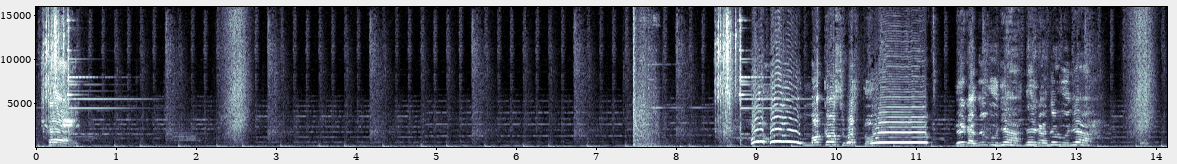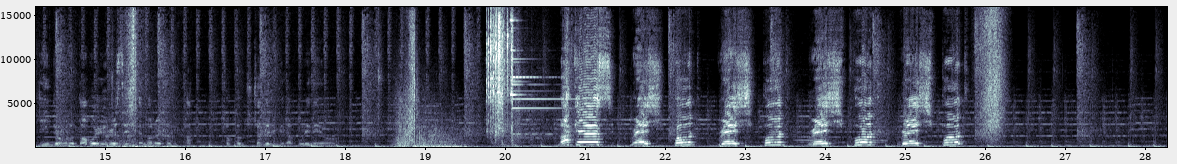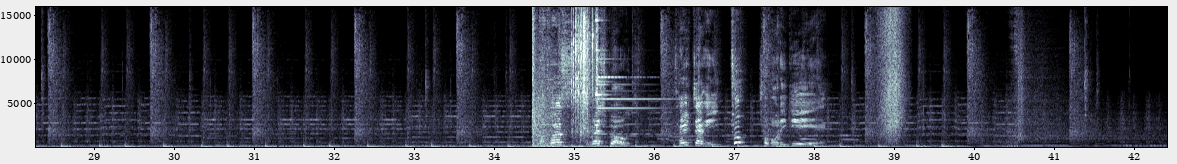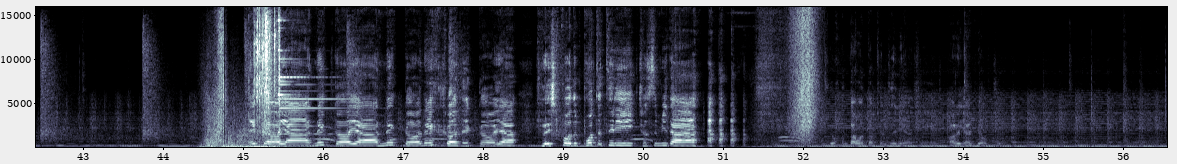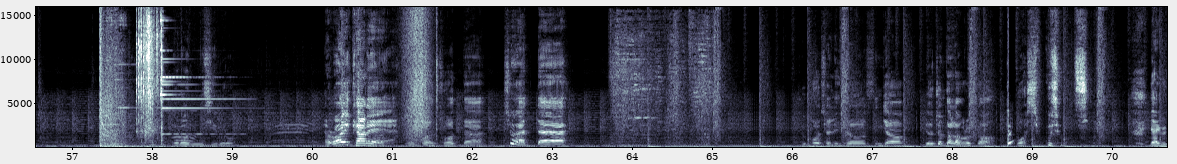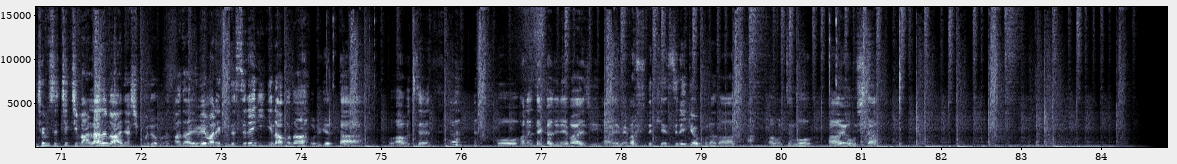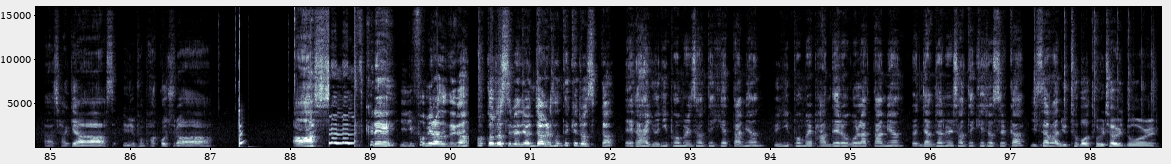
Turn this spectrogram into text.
호호 마커스 웨스포트 내가 누구냐? 내가 누구냐 개인적으로 W를 쓰시는 거를 저는 각 적극 추천드립니다. 꼴이네요. 마커스 레시포트 레시포트 레시포트 레시포트 마커스 레시포트 살짝이 툭! 쳐버리기 내 거야 내 거야 내 거 내 거 내 거야. 레시포드 포트 트릭 좋습니다. 이거 한땀 한땀 천천히 해야지. 빠르게 할 필요 없죠. 이런 식으로. 라이카네 이번 좋았다. 좋았다. 슈퍼 챌린저 승격. 몇 점 달라 그럴까? 와 19점치 야 이거 챔스 찍지 말라는 거 아니야 19점은? 아 나 MMR이 근데 쓰레기긴 하구나 모르겠다 뭐 아무튼 뭐 하는 데까지는 해봐야지 아 MMR인데 개 쓰레기였구나 나 아무튼 뭐 다음에 봅시다 아 자기야 유니폼 바꿔주라 아 씨. 그래 유니폼이라도 내가 바꿔줬으면 연장을 선택해줬을까? 내가 유니폼을 선택했다면 유니폼을 반대로 골랐다면 연장전을 선택해줬을까? 이상한 유튜버 돌철돌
